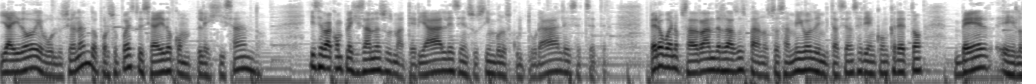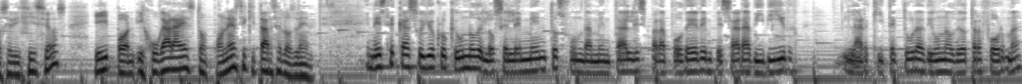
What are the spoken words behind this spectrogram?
y ha ido evolucionando, por supuesto, y se ha ido complejizando. Y se va complejizando en sus materiales, en sus símbolos culturales, etcétera. Pero bueno, pues a grandes rasgos para nuestros amigos la invitación sería en concreto ver eh, los edificios y, pon y jugar a esto, ponerse y quitarse los lentes. En este caso yo creo que uno de los elementos fundamentales para poder empezar a vivir la arquitectura de una o de otra forma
